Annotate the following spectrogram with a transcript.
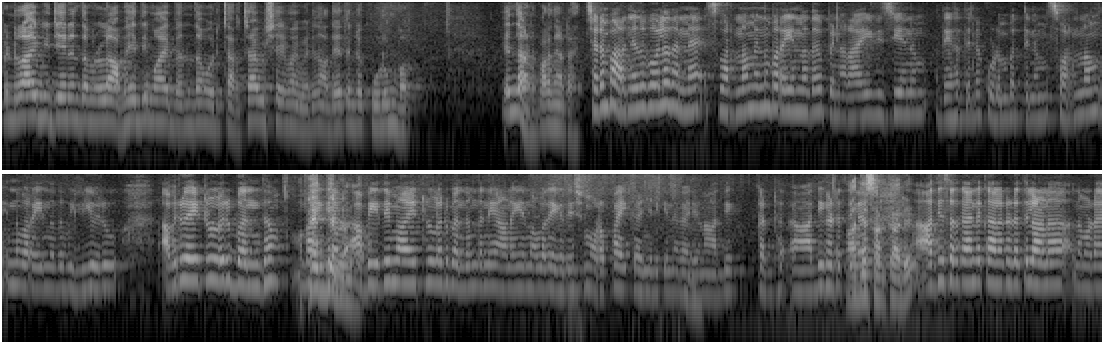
പിണറായി വിജയനും തമ്മിലുള്ള അഭേദ്യമായ ബന്ധം ഒരു ചർച്ചാ വിഷയമായി വരുന്നു അദ്ദേഹത്തിന്റെ കുടുംബം എന്താണ്? പറഞ്ഞാട്ടെ. ചേട്ടൻ പറഞ്ഞതുപോലെ തന്നെ സ്വർണം എന്ന് പറയുന്നത് പിണറായി വിജയനും അദ്ദേഹത്തിന്റെ കുടുംബത്തിനും സ്വർണം എന്ന് പറയുന്നത് വലിയൊരു അവരുമായിട്ടുള്ള ഒരു ബന്ധം ഭയങ്കര അഭേദ്യമായിട്ടുള്ളൊരു ബന്ധം തന്നെയാണ് എന്നുള്ളത് ഏകദേശം ഉറപ്പായി കഴിഞ്ഞിരിക്കുന്ന കാര്യമാണ്. ആദ്യ ആദ്യഘട്ടത്തിൽ ആദ്യ സർക്കാരിന്റെ കാലഘട്ടത്തിലാണ് നമ്മുടെ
